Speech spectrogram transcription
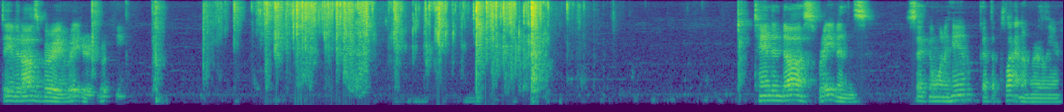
David Ausberry, Raiders, rookie. Tandon Doss, Ravens. Second one of him. Got the platinum earlier.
